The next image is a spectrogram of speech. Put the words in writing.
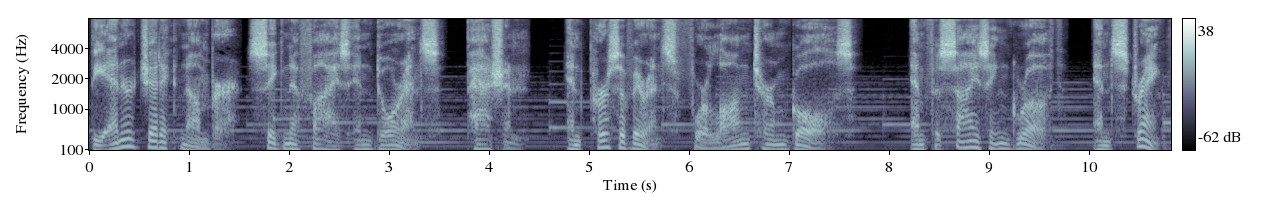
The energetic number signifies endurance, passion, and perseverance for long-term goals, emphasizing growth and strength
